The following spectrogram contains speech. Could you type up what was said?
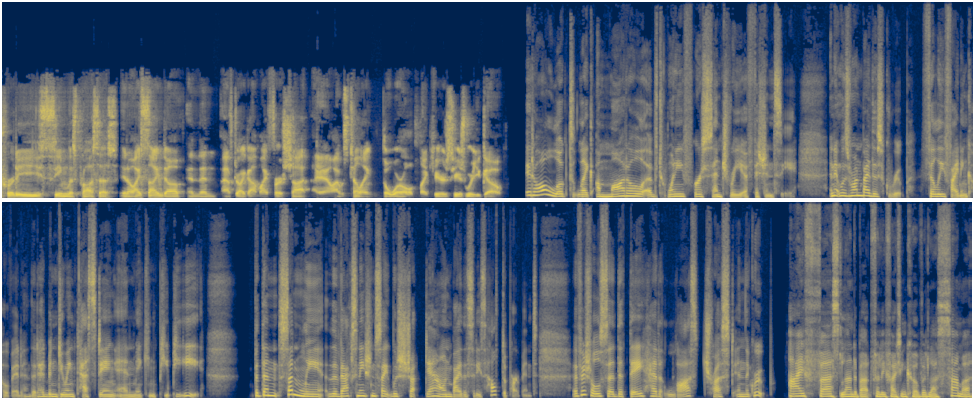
pretty seamless process. You know, I signed up and then after I got my first shot, I, I was telling the world, like, here's, here's where you go. It all looked like a model of 21st century efficiency. And it was run by this group, Philly Fighting COVID, that had been doing testing and making PPE. But then suddenly, the vaccination site was shut down by the city's health department. Officials said that they had lost trust in the group. I first learned about Philly fighting COVID last summer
